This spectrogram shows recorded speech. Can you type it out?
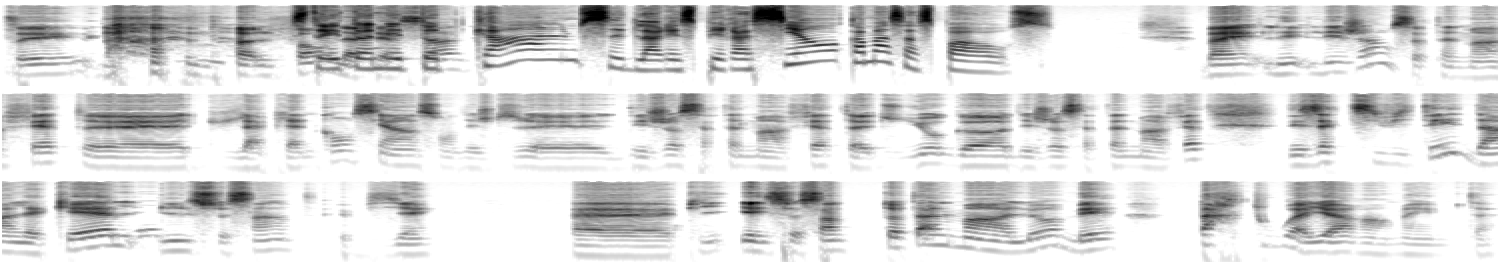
c'est un état de calme, c'est de la respiration. Comment ça se passe? Ben, les, gens ont certainement fait euh, de la pleine conscience, ont euh, déjà, certainement fait euh, du yoga, déjà certainement fait des activités dans lesquelles ils se sentent bien. puis ils se sentent totalement là, mais partout ailleurs en même temps.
